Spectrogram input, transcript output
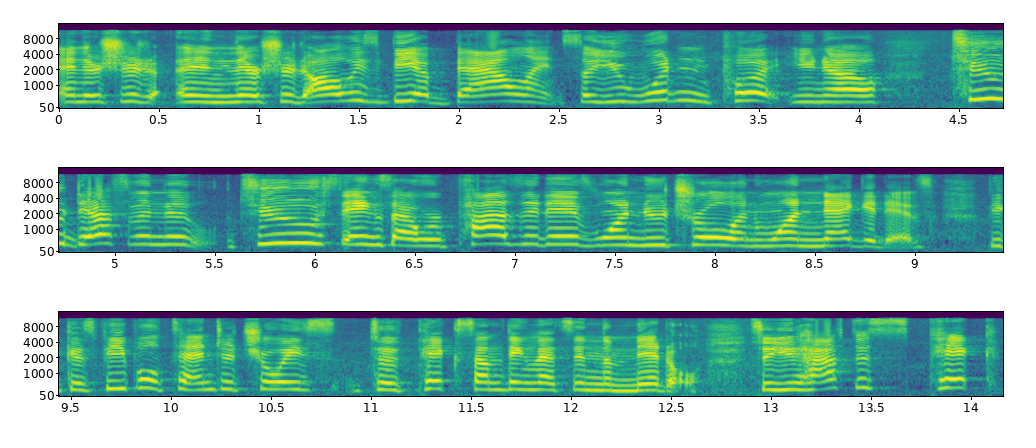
and there should, and there should always be a balance. So you wouldn't put, you know, two definite two things that were positive, one neutral and one negative because people tend to choice to pick something that's in the middle. So you have to pick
